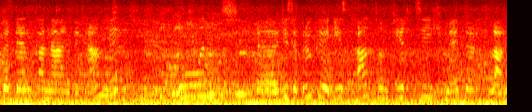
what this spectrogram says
Über den Canal de Grande und äh, diese Brücke ist 48 Meter lang.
